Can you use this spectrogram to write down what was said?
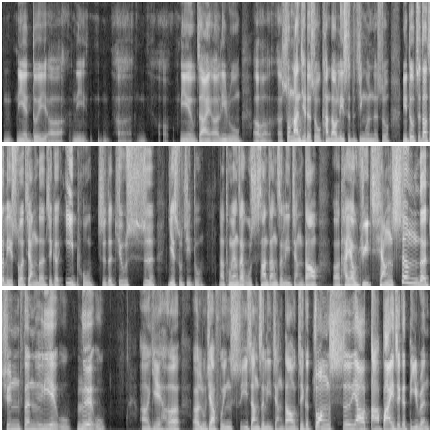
你也对呃，你呃，你有在呃，例如呃呃，受难节的时候看到类似的经文的时候，你都知道这里所讲的这个义仆指的就是耶稣基督。那同样在五十三章这里讲到，呃，他要与强盛的均分猎物，掠物。呃，也和呃，路加福音十一章这里讲到，这个壮士要打败这个敌人，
